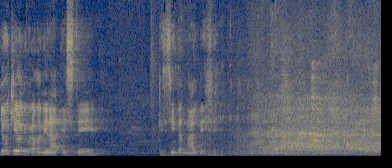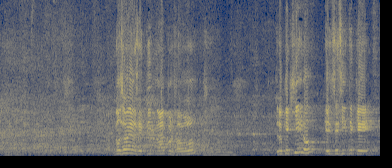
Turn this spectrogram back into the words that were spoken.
Yo no quiero de ninguna manera este, que se sientan mal de... No se vayan a sentir mal, por favor. Lo que quiero es decirte que...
